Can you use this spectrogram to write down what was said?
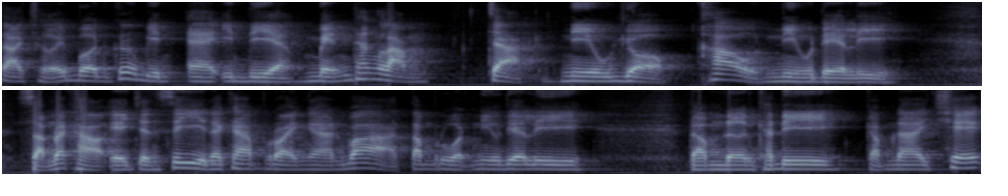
ตาเฉยเบิร์นเครื่องบินแอร์อินเดีย เหม็นทั้งลำจากนิวยอร์กเข้านิวเดลีสำนักข่าวเอเจนซี่นะครับรายงานว่าตำรวจนิวเดลีดำเนินคดีกับนายเชค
